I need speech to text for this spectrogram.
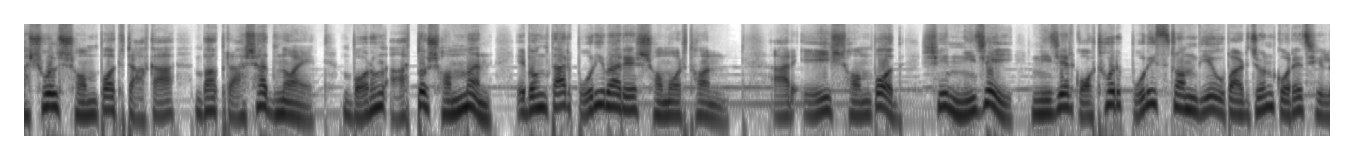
আসল সম্পদ টাকা বা প্রাসাদ নয়, বরং আত্মসম্মান এবং তার পরিবারের সমর্থন। আর এই সম্পদ সে নিজেই নিজের কঠোর পরিশ্রম দিয়ে উপার্জন করেছিল।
